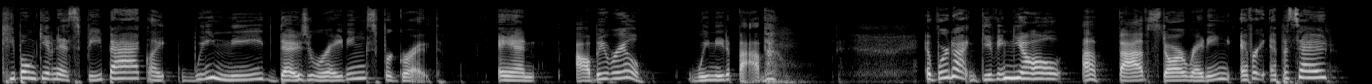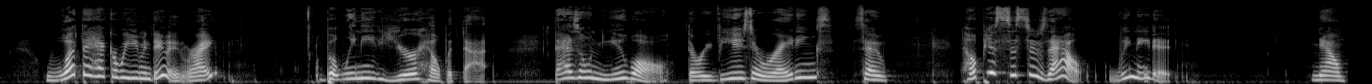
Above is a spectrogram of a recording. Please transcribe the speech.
Keep on giving us feedback. Like we need those ratings for growth. And I'll be real, we need a five. if we're not giving y'all a five star rating every episode, what the heck are we even doing, right? But we need your help with that. That is on you all, the reviews and ratings. So help your sisters out. We need it. Now,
